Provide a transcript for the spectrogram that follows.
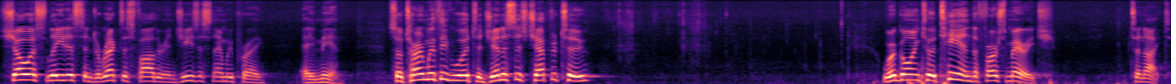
Show us, lead us, and direct us, Father. In Jesus' name we pray. Amen. So turn with, you would, to Genesis chapter 2. We're going to attend the first marriage tonight.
